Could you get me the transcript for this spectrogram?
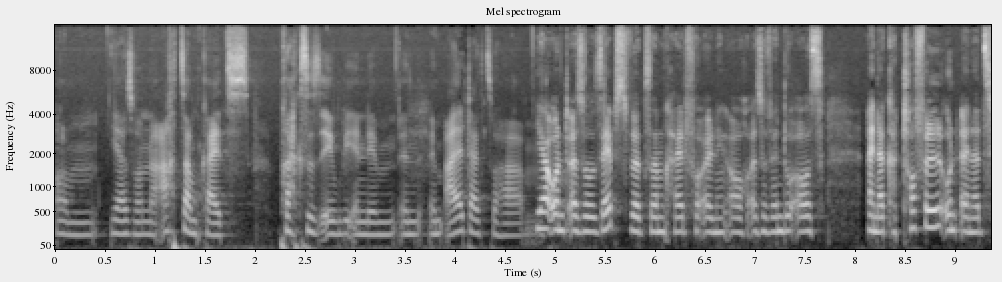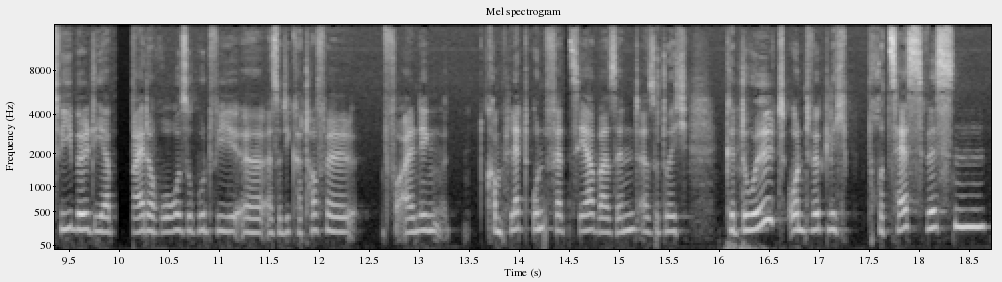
um, ähm, ja, so eine Achtsamkeitspraxis irgendwie in dem, in, im Alltag zu haben. Ja, und also Selbstwirksamkeit vor allen Dingen auch. Also wenn du aus einer Kartoffel und einer Zwiebel, die ja beide roh so gut wie, äh, also die Kartoffel vor allen Dingen komplett unverzehrbar sind, also durch Geduld und wirklich Prozesswissen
